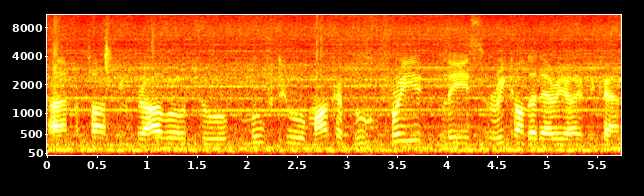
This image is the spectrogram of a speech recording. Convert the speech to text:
I'm tasking Bravo to move to marker boom 3. Please recon that area if you can.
